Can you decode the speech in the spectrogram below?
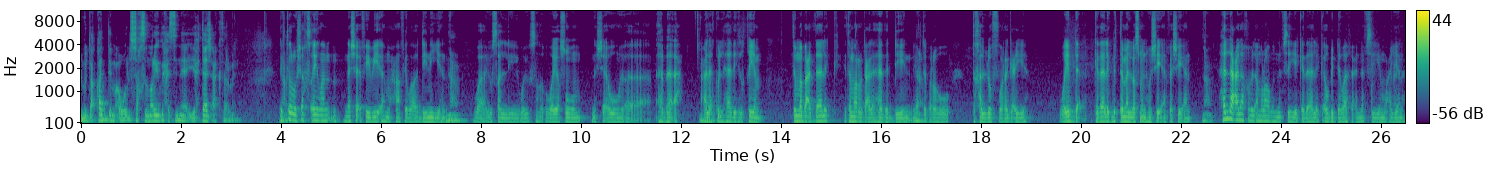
المتقدم أو الشخص المريض يحس إنه يحتاج أكثر منه دكتور وشخص أيضا نشأ في بيئة محافظة دينيا نعم. ويصلي ويصوم نشأه آه، آباءه نعم. على كل هذه القيم ثم بعد ذلك يتمرد على هذا الدين نعم. يعتبره تخلف ورجعيه ويبدأ كذلك بالتملص منه شيئا فشيئا نعم. هل له علاقة بالأمراض النفسية كذلك أو بالدوافع النفسية معينة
